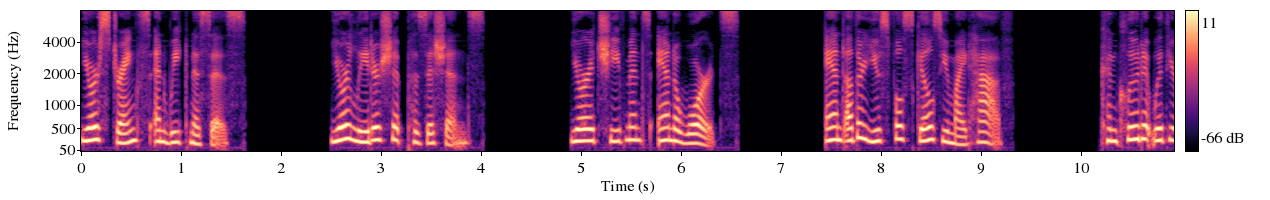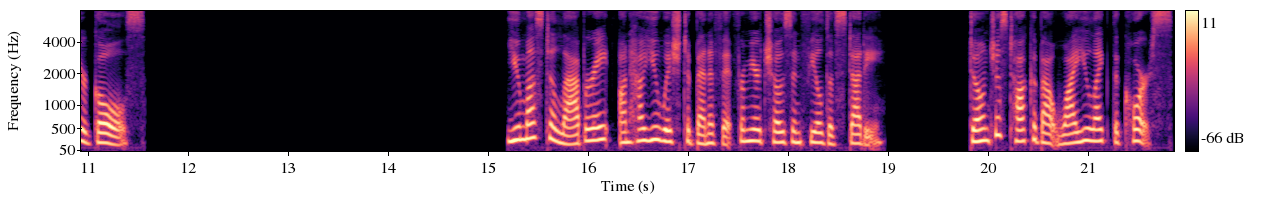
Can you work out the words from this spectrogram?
your strengths and weaknesses, your leadership positions, your achievements and awards, and other useful skills you might have. Conclude it with your goals. You must elaborate on how you wish to benefit from your chosen field of study. Don't just talk about why you like the course.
